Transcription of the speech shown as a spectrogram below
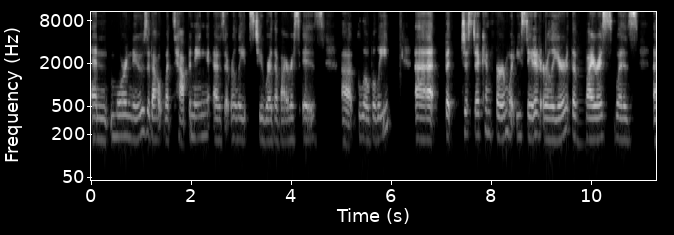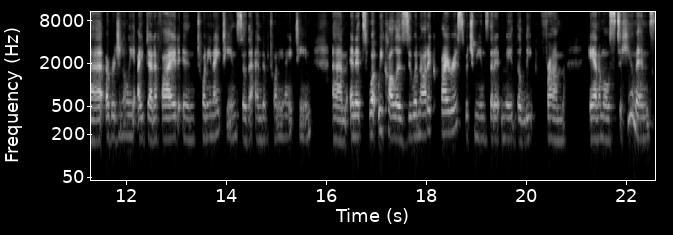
and more news about what's happening as it relates to where the virus is uh, globally. Uh, but just to confirm what you stated earlier, the virus was uh, originally identified in 2019, so the end of 2019. Um, and it's what we call a zoonotic virus, which means that it made the leap from animals to humans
